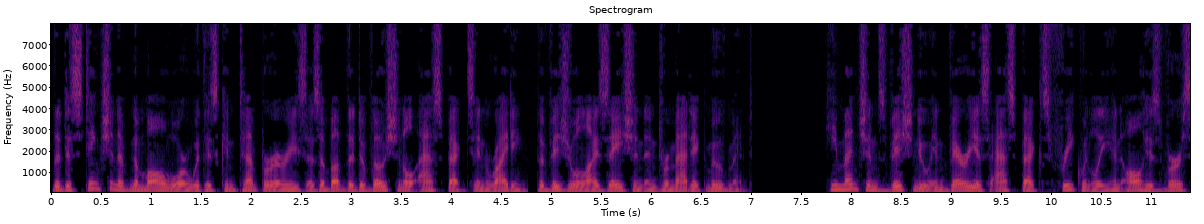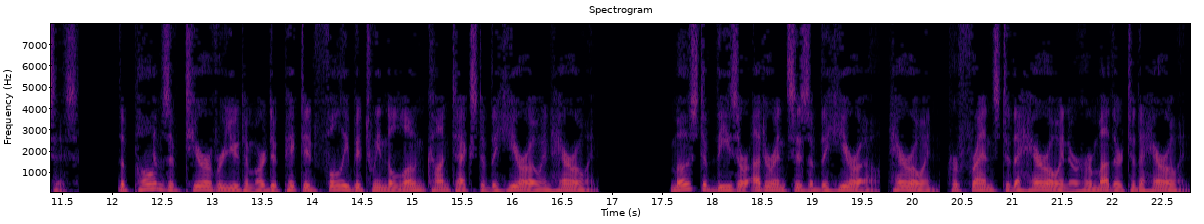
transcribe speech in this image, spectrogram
The distinction of Namalwar with his contemporaries is above the devotional aspects in writing, the visualization and dramatic movement. He mentions Vishnu in various aspects frequently in all his verses. The poems of Tiruvarutam are depicted fully between the lone context of the hero and heroine. Most of these are utterances of the hero, heroine, her friends to the heroine or her mother to the heroine.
